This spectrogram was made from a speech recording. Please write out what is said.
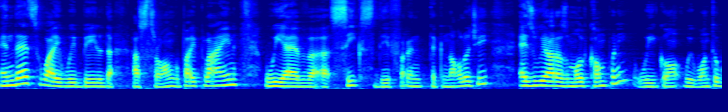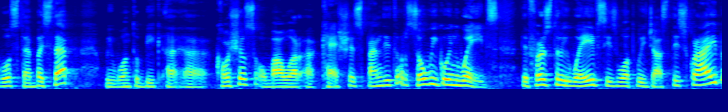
And that's why we build a strong pipeline. We have uh, six different technology. As we are a small company, we, go, we want to go step by step. We want to be uh, uh, cautious of our uh, cash expenditure, so we go in waves. The first three waves is what we just described,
